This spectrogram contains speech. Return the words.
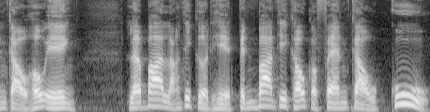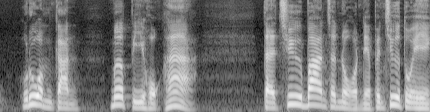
นเก่าเขาเอง และบ้านหลังที่เกิดเหตุเป็นบ้านที่เขากับแฟนเก่ากู้ ร่วมกันเมื่อปี 65 แต่ชื่อบ้านโฉนดเนี่ยเป็นชื่อตัวเอง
